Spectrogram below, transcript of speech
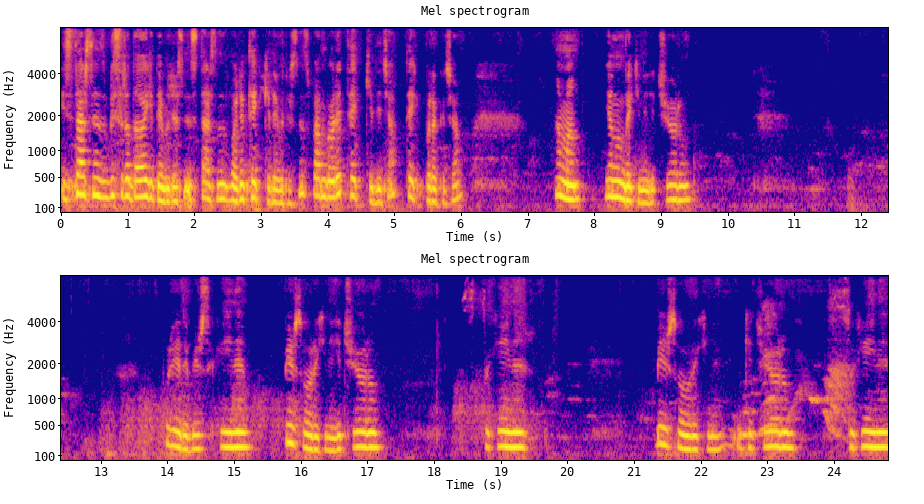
İsterseniz bir sıra daha gidebilirsiniz. İsterseniz böyle tek gidebilirsiniz. Ben böyle tek gideceğim. Tek bırakacağım. Hemen yanındakine geçiyorum. Buraya da bir sık iğne. Bir sonrakine geçiyorum. Sık iğne. Bir sonrakine geçiyorum. Sık iğne.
